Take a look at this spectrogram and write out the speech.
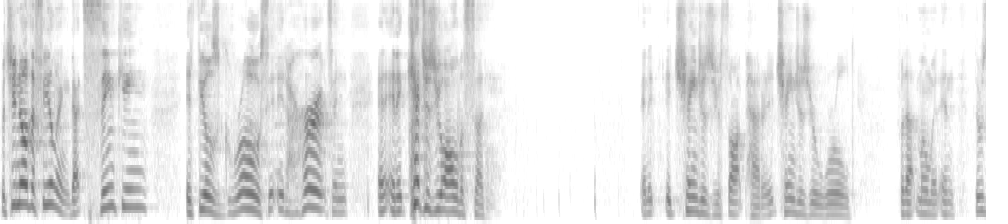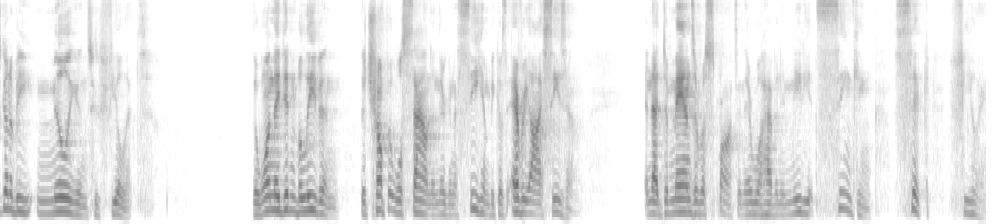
But you know the feeling, that sinking, it feels gross, it, it hurts, and, and, and it catches you all of a sudden. And it, it changes your thought pattern, it changes your world for that moment. And there's going to be millions who feel it the one they didn't believe in, the trumpet will sound and they're going to see him because every eye sees him. And that demands a response, and they will have an immediate sinking, sick feeling.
